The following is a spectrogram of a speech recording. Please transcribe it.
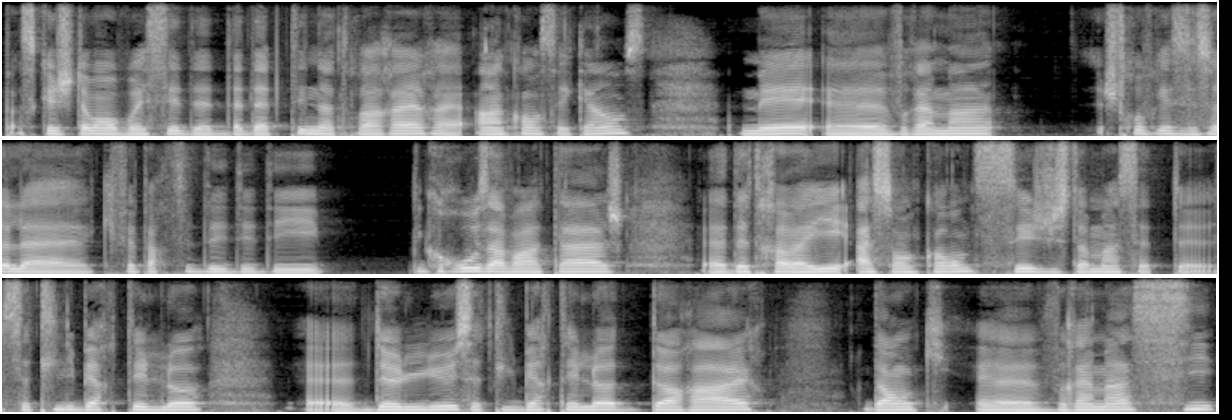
parce que justement, on va essayer d'adapter notre horaire euh, en conséquence. Mais euh, vraiment, je trouve que c'est ça qui fait partie des, gros avantages euh, de travailler à son compte, c'est justement cette, cette liberté-là de lieu, cette liberté-là d'horaire. Donc, vraiment, si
